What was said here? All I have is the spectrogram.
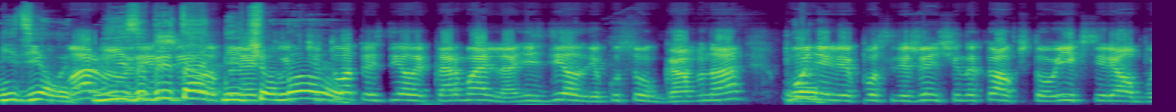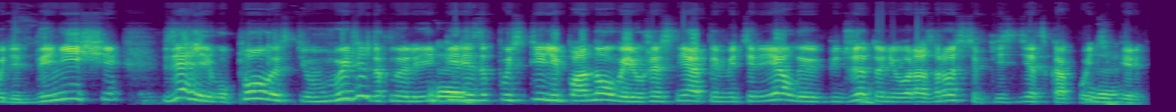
не делать, Marvel не изобретать решила, ничего блядь, нового. Что-то сделать нормально. Они сделали кусок говна, поняли да. после женщины Халк, что их сериал будет днище, взяли его полностью, выдохнули и да. перезапустили по новой уже снятый материал, и бюджет у него разросся, пиздец какой да. теперь.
